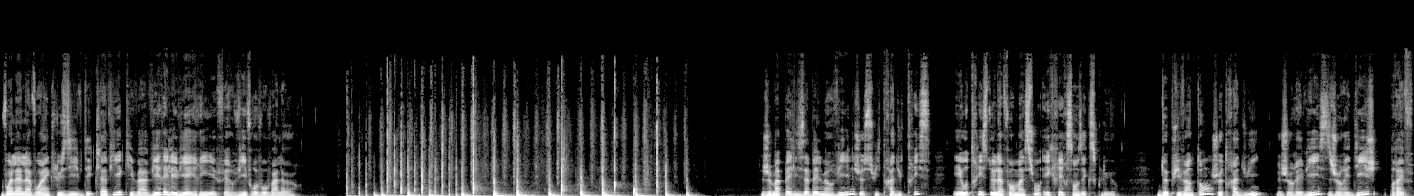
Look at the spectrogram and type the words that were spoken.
Voilà la voix inclusive des claviers qui va virer les vieilleries et faire vivre vos valeurs. Je m'appelle Isabelle Merville, je suis traductrice et autrice de la formation Écrire sans exclure. Depuis vingt ans, je traduis, je révise, je rédige, bref,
